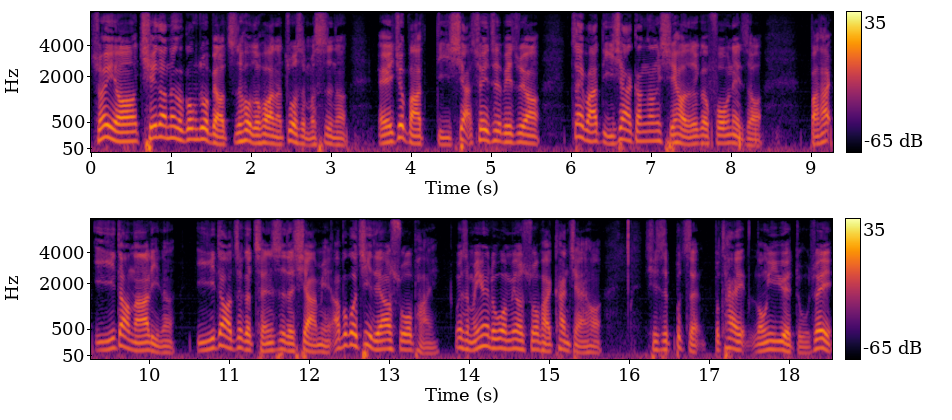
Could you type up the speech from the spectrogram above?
所以哦，切到那个工作表之后的话呢，做什么事呢？哎，就把底下，所以特别重要。再把底下刚刚写好的这个 for net 哦，把它移到哪里呢？移到这个城市的下面啊。不过记得要缩排，为什么？因为如果没有缩排，看起来哈，其实不整不太容易阅读，所以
